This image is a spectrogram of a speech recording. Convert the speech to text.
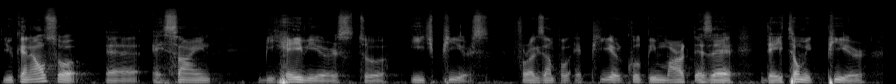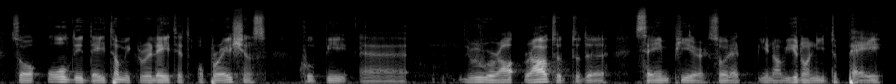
You can also uh, assign behaviors to each peers. For example, a peer could be marked as a datomic peer, so all the datomic related operations could be uh, routed to the same peer so that you know you don't need to pay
